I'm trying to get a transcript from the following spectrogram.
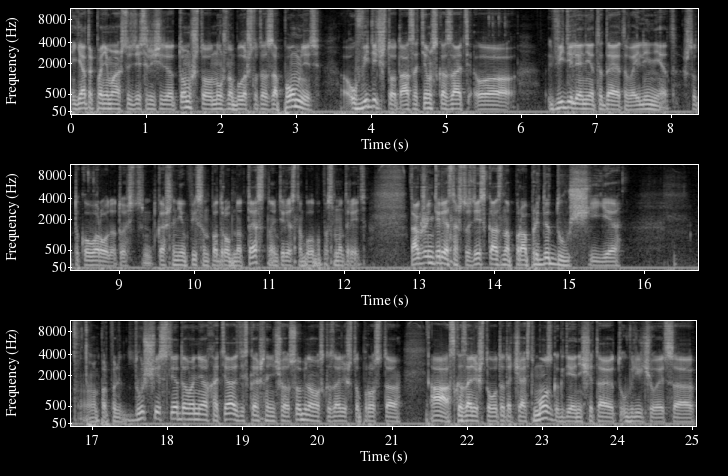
я так понимаю, что здесь речь идет о том, что нужно было что-то запомнить, увидеть что-то, а затем сказать... Э, видели они это до этого или нет, что-то такого рода. То есть, конечно, не описан подробно тест, но интересно было бы посмотреть. Также интересно, что здесь сказано про предыдущие э, про предыдущие исследования, хотя здесь, конечно, ничего особенного, сказали, что просто... А, сказали, что вот эта часть мозга, где они считают увеличивается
